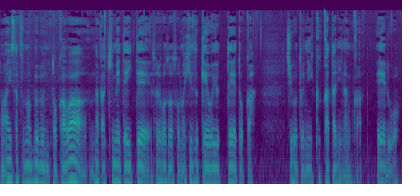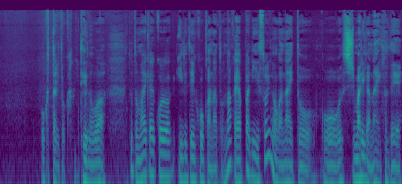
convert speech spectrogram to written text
の挨拶の部分とかはなんか決めていてそれこそその日付を言ってとか仕事に行く方になんかエールを送ったりとかっていうのはちょっと毎回これは入れていこうかなと。なんかやっぱりそういうのがないと、こう、締まりがないので、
